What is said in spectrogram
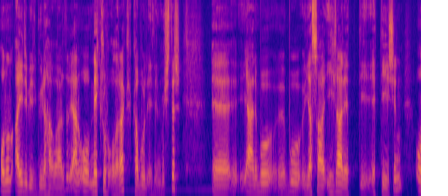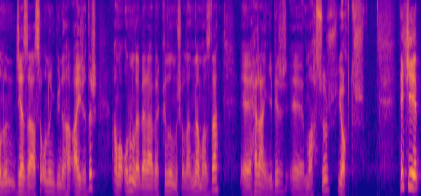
onun ayrı bir günahı vardır. Yani o mekruh olarak kabul edilmiştir. E, yani bu bu yasağı ihlal ettiği, ettiği için onun cezası, onun günahı ayrıdır. Ama onunla beraber kılınmış olan namazda herhangi bir mahsur yoktur. Peki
